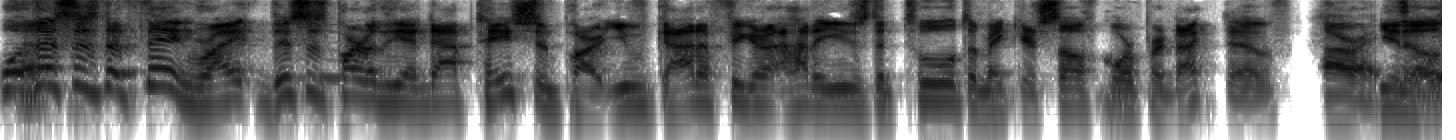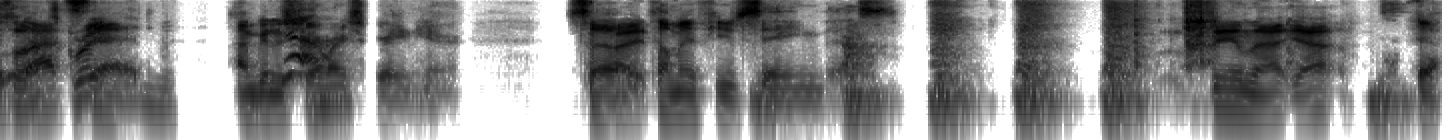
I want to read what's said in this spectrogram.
well, uh, this is the thing, right? This is part of the adaptation part. You've got to figure out how to use the tool to make yourself more productive. All right. You know, so, so that that's great. Said, I'm going to yeah. share my screen here. So right. tell me if you're seeing this seeing that. Yeah. Yeah.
